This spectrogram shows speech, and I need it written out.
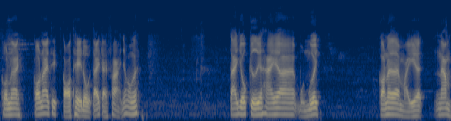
Con này con này thì có thể đổi tay trái phải nhé mọi người tay vô cửa 240 con này là máy à, 5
